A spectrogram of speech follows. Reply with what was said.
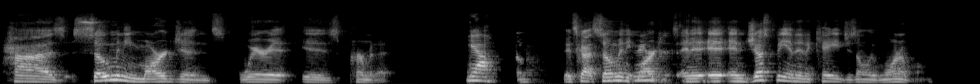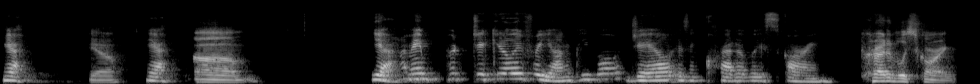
has so many margins where it is permanent. Yeah, It's got so many margins, and it, it and just being in a cage is only one of them. yeah, yeah yeah, um, yeah. I mean, particularly for young people, jail is incredibly scarring. incredibly scarring,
